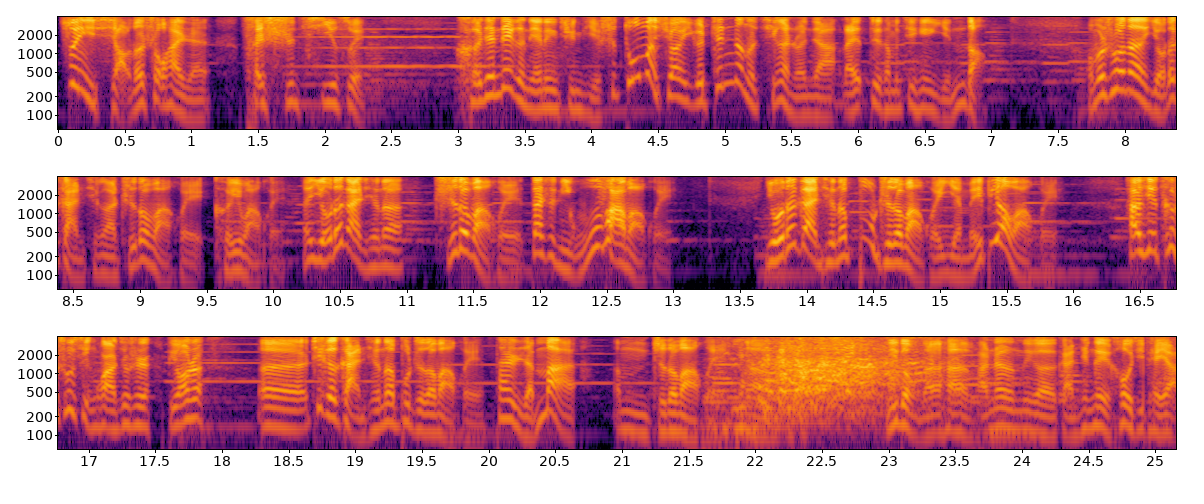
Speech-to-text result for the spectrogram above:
最小的受害人才十七岁。可见这个年龄群体是多么需要一个真正的情感专家来对他们进行引导。我们说呢，有的感情啊值得挽回，可以挽回；那有的感情呢值得挽回，但是你无法挽回；有的感情呢不值得挽回，也没必要挽回。还有一些特殊情况，就是比方说，呃，这个感情呢不值得挽回，但是人嘛，嗯，值得挽回，你懂的哈。反正那个感情可以后期培养。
